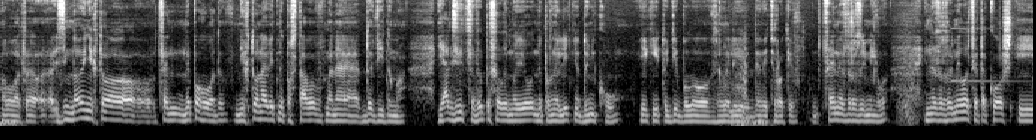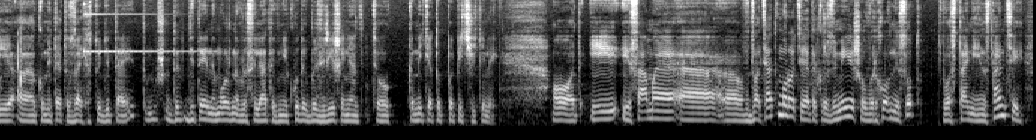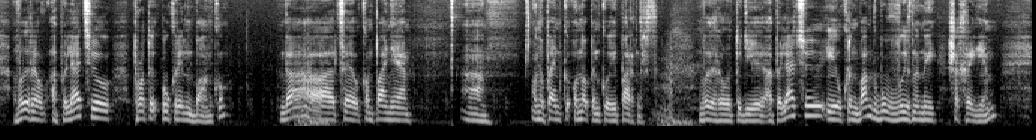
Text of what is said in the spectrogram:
От, е, зі мною ніхто це не погодив, ніхто навіть не поставив мене до відома. Як звідси виписали мою неповнолітню доньку, якій тоді було взагалі 9 років, це не зрозуміло. І не зрозуміло це також і е, комітету захисту дітей, тому що дітей не можна виселяти в нікуди без рішення цього комітету попічителей. От і, і саме е, е, в 2020 році я так розумію, що Верховний суд в останній інстанції виграв апеляцію проти Укрінбанку. Да, це компанія Онопенко, і Партнерс. Виграли тоді апеляцію, і Укрбанк був визнаний шахраєм.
